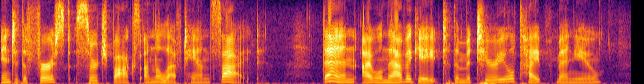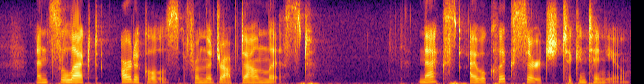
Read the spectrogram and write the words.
into the first search box on the left-hand side. Then I will navigate to the Material Type menu and select Articles from the drop-down list. Next, I will click Search to continue.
